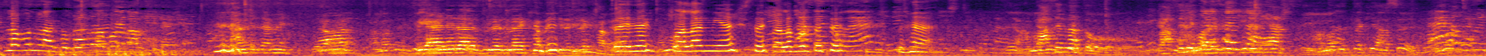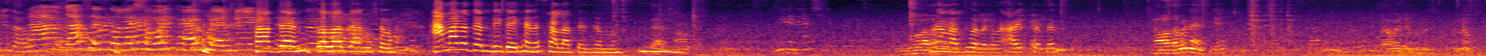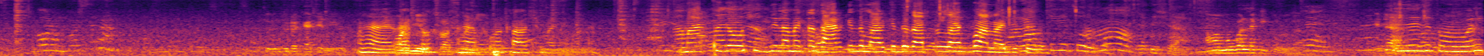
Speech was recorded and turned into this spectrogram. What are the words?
লবণ লাগবে যে কলা নিয়ে আসছে কলা বলতেছে হ্যাঁ গাছের না তো। গাছেরই কলেজ কিনে নিয়ে আসছি। আমাদেরটা কি আছে? হ্যাঁ, হ্যাঁ। না গাছের কলা সবাই খায় ফ্রেন্ড হ্যাঁ দেন কলা দেন সব। আমারও দেন দুইটা এখানে সালাতের জন্য। দেন, না না। ধোয়া লাগবে। না আরেকটা দেন। খাওয়া যাবে না আজকে? যাবে না গরম পড়ছে না? তুমি দুটো কেটে নিও। হ্যাঁ খাওয়ার সময় হ্যাঁ খাওয়ার সময় নেব না। মার থেকে ওষুধ দিলাম একটা দাঁড় কিন্তু মার কিন্তু রাত্রে লাগবো আনাই দিতে আমার মোবাইলটা কি করবা? এটা? এই যে- তোমার মোবাইল।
